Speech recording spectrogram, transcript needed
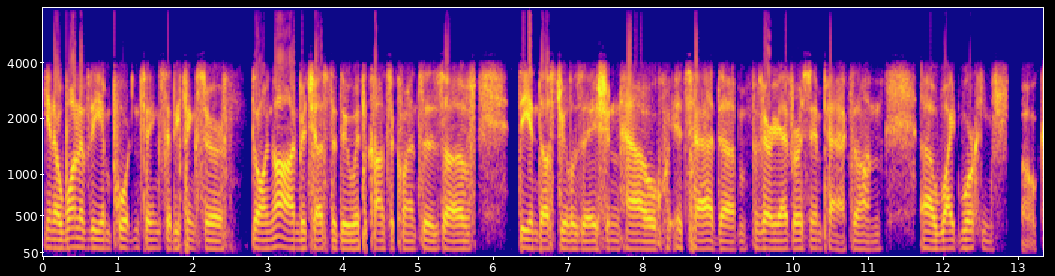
you know, one of the important things that he thinks are going on, which has to do with the consequences of the industrialization, how it's had um, a very adverse impact on uh, white working folk.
